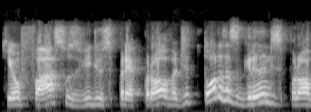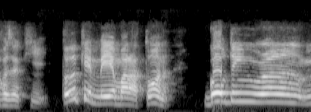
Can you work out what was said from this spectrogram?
que eu faço os vídeos pré-prova de todas as grandes provas aqui. Toda que é meia maratona, Golden Run,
